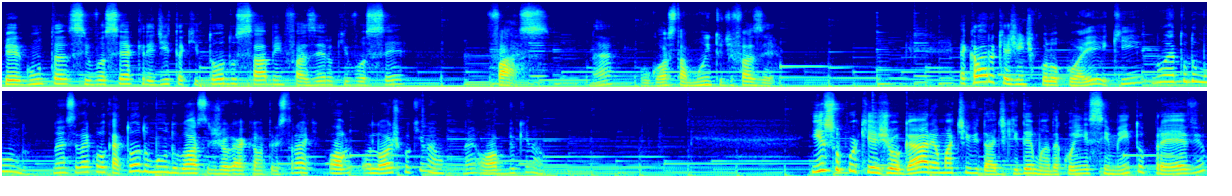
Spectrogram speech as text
pergunta se você acredita que todos sabem fazer o que você faz, né? Ou gosta muito de fazer. É claro que a gente colocou aí que não é todo mundo. Né? Você vai colocar todo mundo gosta de jogar Counter Strike? Lógico que não, né? Óbvio que não. Isso porque jogar é uma atividade que demanda conhecimento prévio,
